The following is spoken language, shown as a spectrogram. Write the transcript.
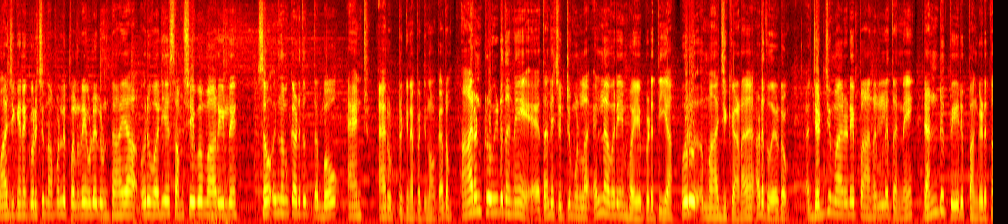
മാജിക്കിനെ കുറിച്ച് നമ്മളിൽ പലരുടെ ഉള്ളിൽ ഉണ്ടായ ഒരു വലിയ സംശയം മാറിയില്ലേ? സോ ഇനി നമുക്ക് അടുത്ത് ദ ബോ ആൻഡ് ആരോ ട്രിക്കിനെ പറ്റി നോക്കാം കേട്ടോ. ആരൺ തന്നെ തന്റെ ചുറ്റുമുള്ള എല്ലാവരെയും ഭയപ്പെടുത്തിയ ഒരു മാജിക് ആണ് അടുത്തത് കേട്ടോ. ജഡ്ജിമാരുടെ പാനലിൽ തന്നെ രണ്ട് പേര് പങ്കെടുത്ത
